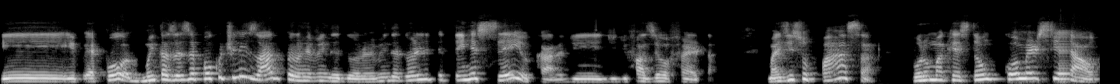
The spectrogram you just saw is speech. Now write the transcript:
E é pô, muitas vezes é pouco utilizado pelo revendedor. O revendedor ele tem receio, cara, de, de, de fazer oferta. Mas isso passa por uma questão comercial.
